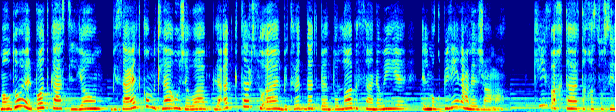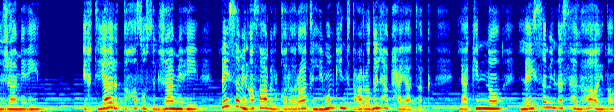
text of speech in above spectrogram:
موضوع البودكاست اليوم بيساعدكم تلاقوا جواب لأكثر سؤال بتردد بين طلاب الثانوية المقبلين على الجامعة. كيف أختار تخصصي الجامعي؟ اختيار التخصص الجامعي ليس من أصعب القرارات اللي ممكن تتعرض لها بحياتك لكنه ليس من أسهلها أيضا.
